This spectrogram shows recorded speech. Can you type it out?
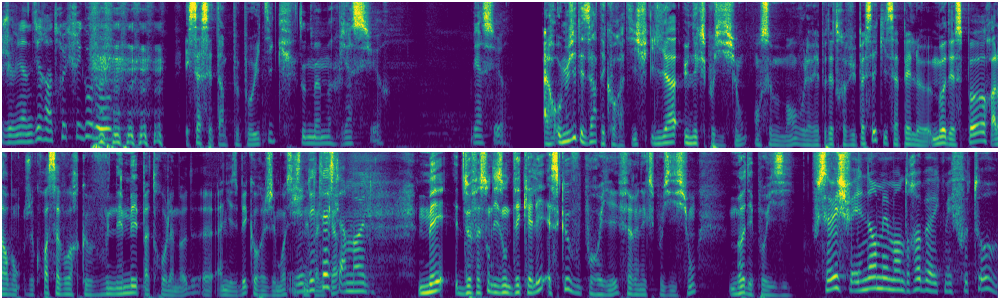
Je viens de dire un truc rigolo. et ça, c'est un peu poétique tout de même Bien sûr. Bien sûr. Alors au musée des arts décoratifs, il y a une exposition en ce moment, vous l'avez peut-être vu passer, qui s'appelle euh, Mode et Sport. Alors bon, je crois savoir que vous n'aimez pas trop la mode, euh, Agnès B, corrigez-moi si ce n'est pas le cas. Je déteste la mode. Mais de façon, disons, décalée, est-ce que vous pourriez faire une exposition mode et poésie? Vous savez, je fais énormément de robes avec mes photos.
